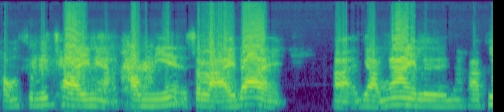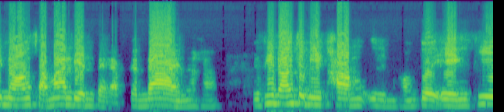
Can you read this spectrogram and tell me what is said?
ของสุมิชัยเนี่ยคำนี้สลายได้อ่าอย่างง่ายเลยนะคะ พี่น้องสามารถเรียนแบบกันได้นะคะ หรือพี่น้องจะมีคำอื่นของตัวเองที่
